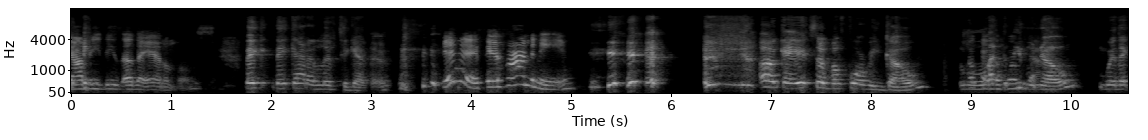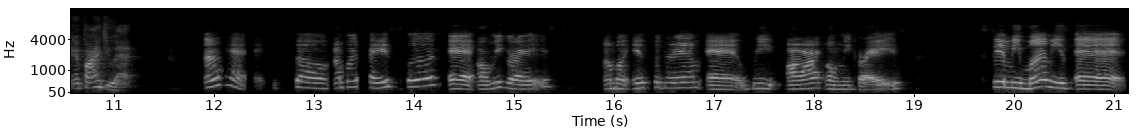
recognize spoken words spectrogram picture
y'all need these other animals. They they gotta live together. yes, in harmony. okay, so before we go, okay, let the people know where they can find you at. Okay, so I'm on Facebook at Omi Grace. I'm on Instagram at We Are Omi Grace. Send me monies at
